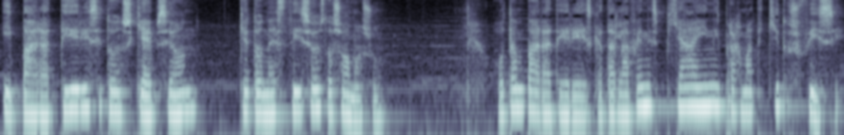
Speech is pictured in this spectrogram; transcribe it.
η παρατήρηση των σκέψεων και των αισθήσεων στο σώμα σου. Όταν παρατηρείς καταλαβαίνεις ποια είναι η πραγματική τους φύση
